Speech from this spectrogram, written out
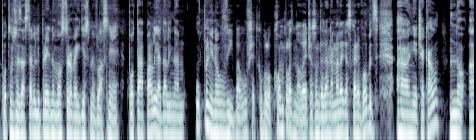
potom sme zastavili pri jednom ostrove, kde sme vlastne potápali a dali nám úplne novú výbavu, všetko bolo komplet nové, čo som teda na Madagaskare vôbec a, nečakal. No a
